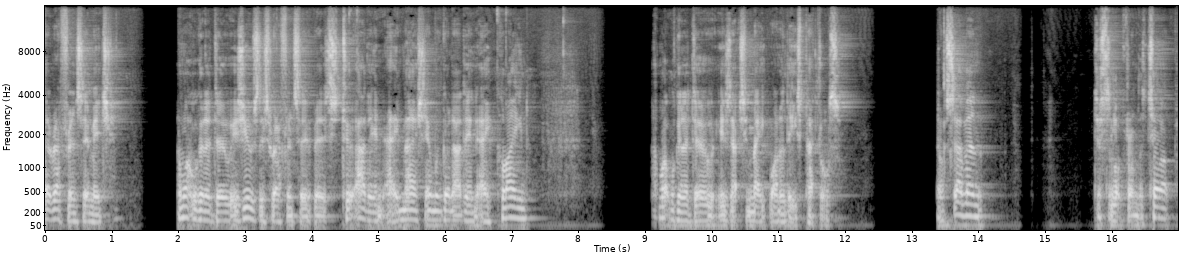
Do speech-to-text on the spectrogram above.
a reference image. And what we're going to do is use this reference image to add in a mesh, and we're going to add in a plane. And what we're going to do is actually make one of these petals. So seven, just to look from the top.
